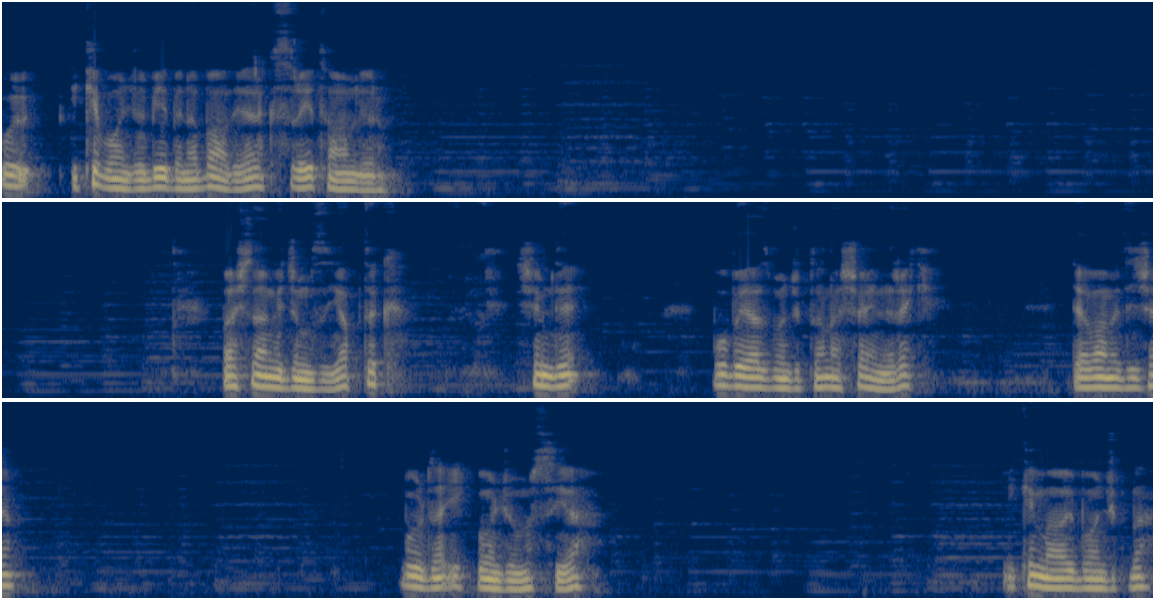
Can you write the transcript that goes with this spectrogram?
bu iki boncuğu birbirine bağlayarak sırayı tamamlıyorum. Başlangıcımızı yaptık. Şimdi bu beyaz boncuktan aşağı inerek devam edeceğim. Burada ilk boncuğumuz siyah. İki mavi boncukla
